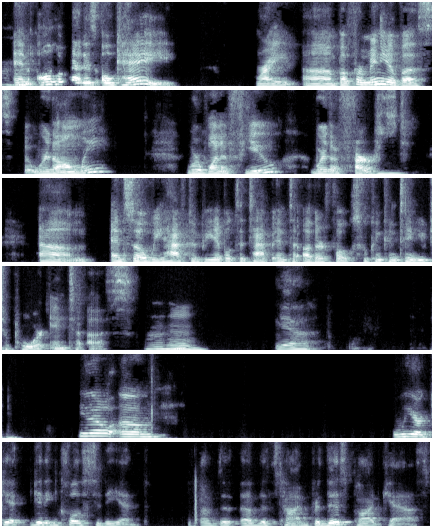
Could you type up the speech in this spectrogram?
mm-hmm. and all of that is okay, right? Um, but for many of us, we're the only, we're one of few, we're the 1st um, and so we have to be able to tap into other folks who can continue to pour into us. Mm-hmm. Yeah. You know, um, we are get, getting close to the end of the of this time for this podcast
